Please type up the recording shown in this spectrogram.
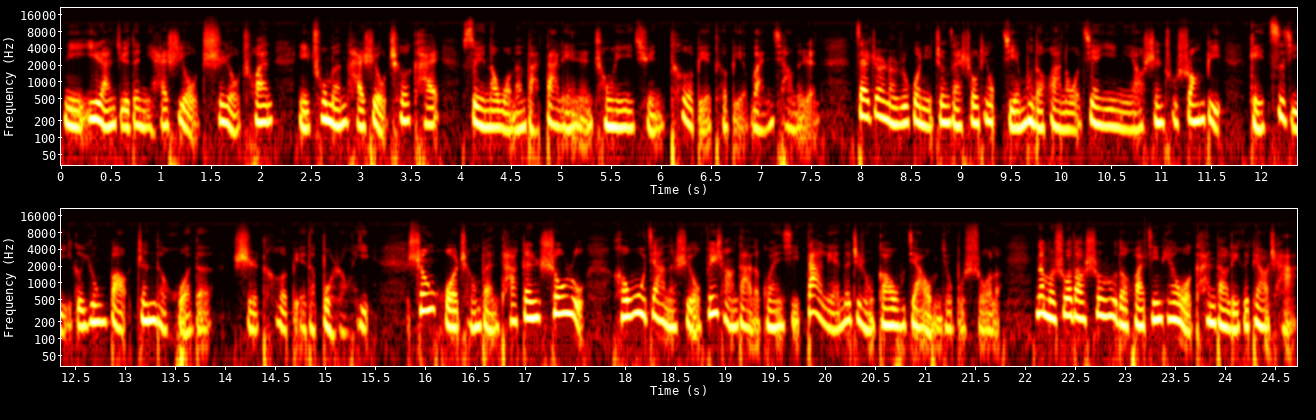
你依然觉得你还是有吃有穿，你出门还是有车开，所以呢，我们把大连人称为一群特别特别顽强的人。在这儿呢，如果你正在收听节目的话呢，我建议你要伸出双臂，给自己一个拥抱，真的活得。是特别的不容易，生活成本它跟收入和物价呢是有非常大的关系。大连的这种高物价我们就不说了。那么说到收入的话，今天我看到了一个调查，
